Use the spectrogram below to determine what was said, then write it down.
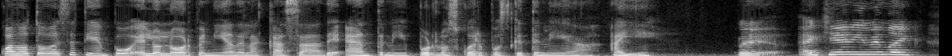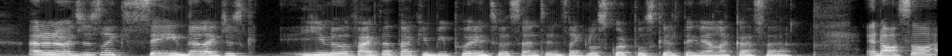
Cuando todo ese tiempo el olor venía de la casa de Anthony por los cuerpos que tenía allí. But I can't even like I don't know. It's just like saying that like just you know the fact that that can be put into a sentence like los cuerpos que él tenía en la casa. And also,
